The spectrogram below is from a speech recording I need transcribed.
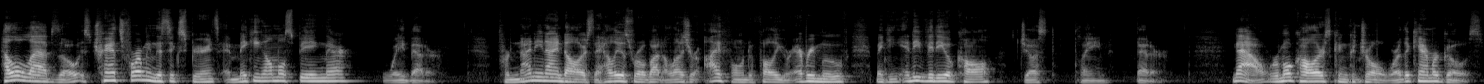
Hello Labs, though, is transforming this experience and making almost being there way better. For $99, the Helios robot allows your iPhone to follow your every move, making any video call just plain better. Now, remote callers can control where the camera goes.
